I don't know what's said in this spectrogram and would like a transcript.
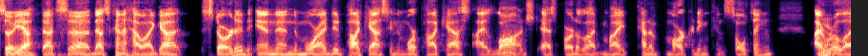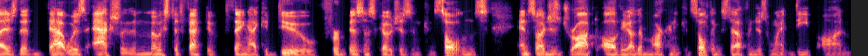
so yeah, that's uh, that's kind of how I got started. And then the more I did podcasting, the more podcasts I launched as part of like my kind of marketing consulting. I yeah. realized that that was actually the most effective thing I could do for business coaches and consultants. And so I just dropped all the other marketing consulting stuff and just went deep on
